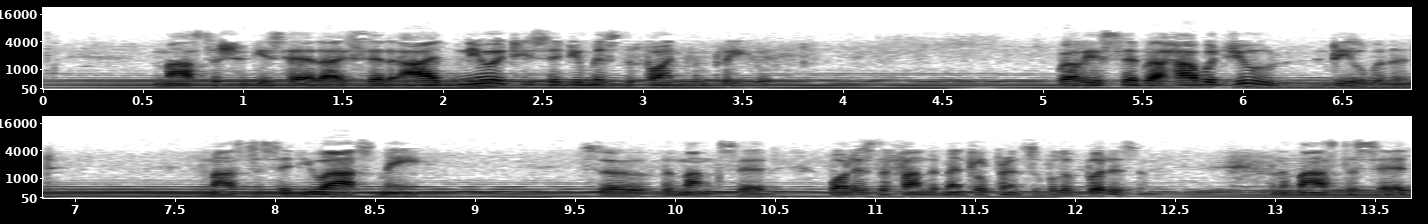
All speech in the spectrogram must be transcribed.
The master shook his head. I said, I knew it. He said, you missed the point completely. Well, he said, well, how would you deal with it? Master said, you ask me. So the monk said, what is the fundamental principle of Buddhism? And the master said,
